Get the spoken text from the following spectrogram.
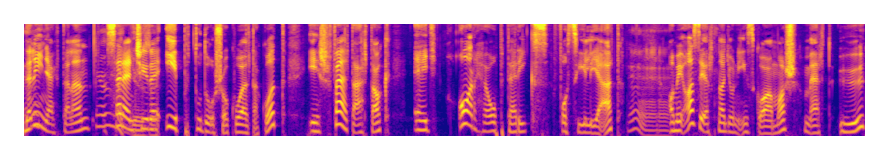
De lényegtelen, szerencsére meggyőző. épp tudósok voltak ott, és feltártak egy Archaeopteryx foszíliát, ami azért nagyon izgalmas, mert ő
